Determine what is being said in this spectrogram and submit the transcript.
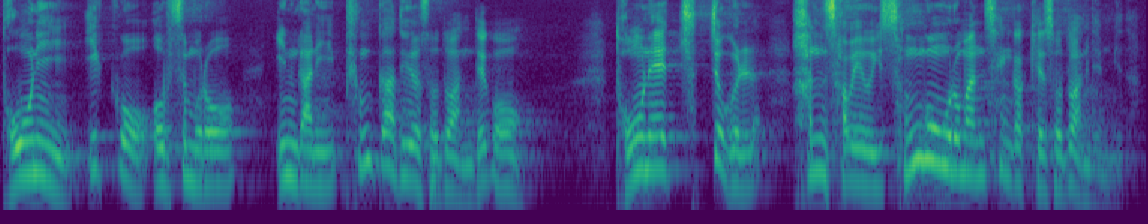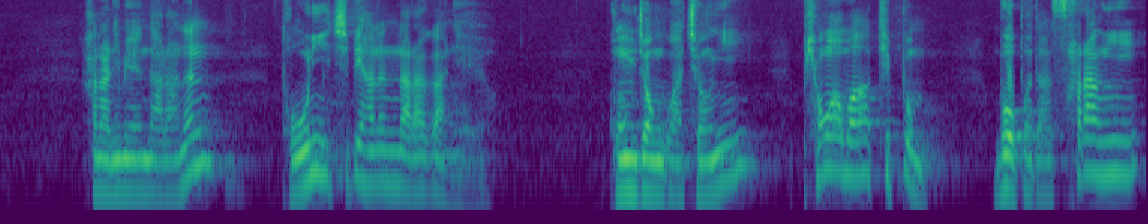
돈이 있고 없으므로 인간이 평가되어서도 안 되고 돈의 축적을 한 사회의 성공으로만 생각해서도 안 됩니다. 하나님의 나라는 돈이 지배하는 나라가 아니에요. 공정과 정의, 평화와 기쁨, 무엇보다 사랑이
